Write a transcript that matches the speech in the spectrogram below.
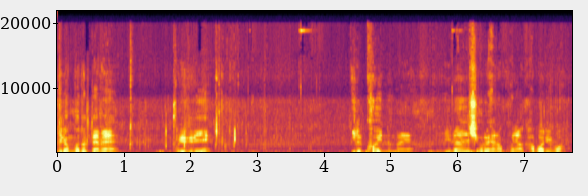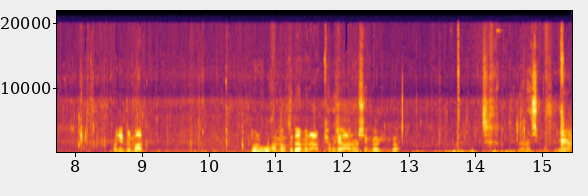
이런 분들 때문에 우리들이 잃고 있는 거예요. 이런 식으로 해놓고 그냥 가버리고 본인들만 놀고 가면 그 다음에는 평생 안 올 생각인가? 참 대단하신 분들이에요.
